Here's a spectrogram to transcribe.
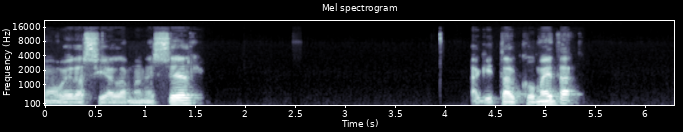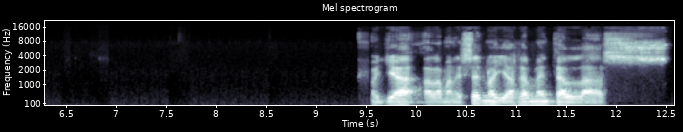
Vamos a ver hacia el amanecer. Aquí está el cometa. Pues ya al amanecer, no, ya realmente a las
